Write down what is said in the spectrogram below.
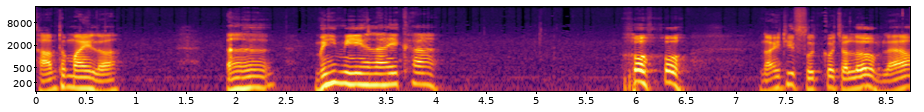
ถามทำไมเหรอ เออ ไม่มีอะไรค่ะโฮโฮในที่สุดก็จะเริ่มแล้ว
